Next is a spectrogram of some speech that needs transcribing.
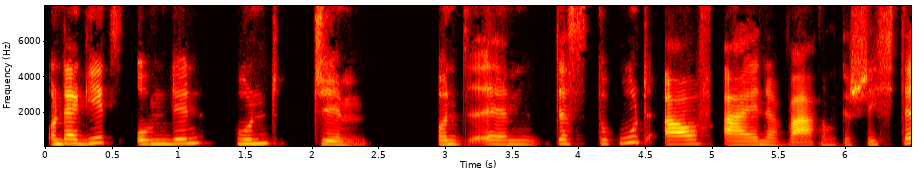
Und da geht's um den Hund Jim. Und ähm, das beruht auf einer wahren Geschichte.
